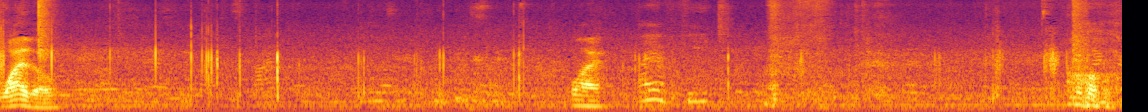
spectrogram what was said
Why though? Why? I have feet. Oh,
